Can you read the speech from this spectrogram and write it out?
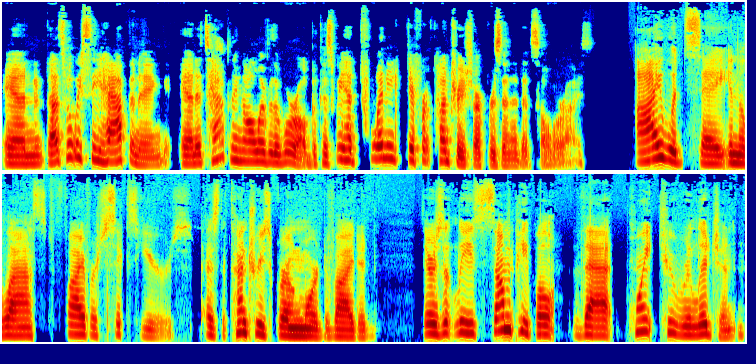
And that's what we see happening and it's happening all over the world because we had 20 different countries represented at soularize i would say in the last five or six years as the country's grown more divided there's at least some people that point to religion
